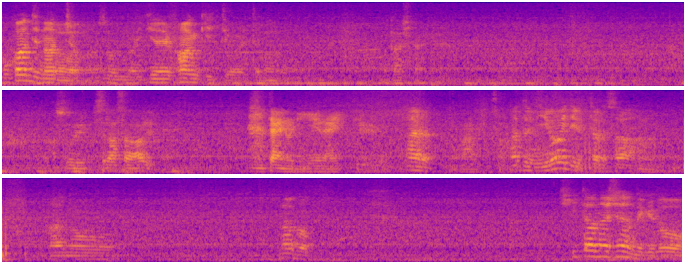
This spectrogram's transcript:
ポカンってなっちゃうの、うん。そんないきなりファンキーって言われても、確かにね。そういう辛さはあるよね言いたいのに言えないっていう。ある。ある。と匂いで言ったらさ、あのなんか聞いた話なんだけど、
